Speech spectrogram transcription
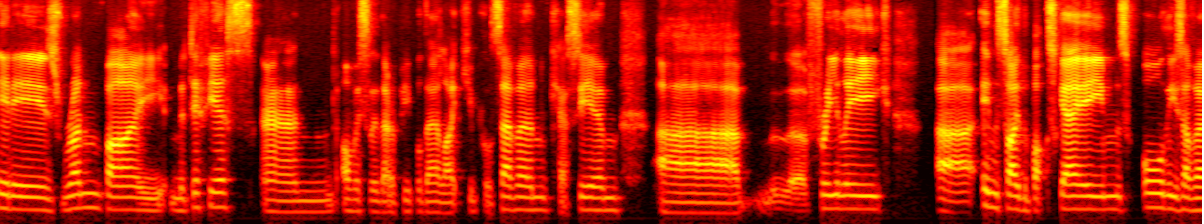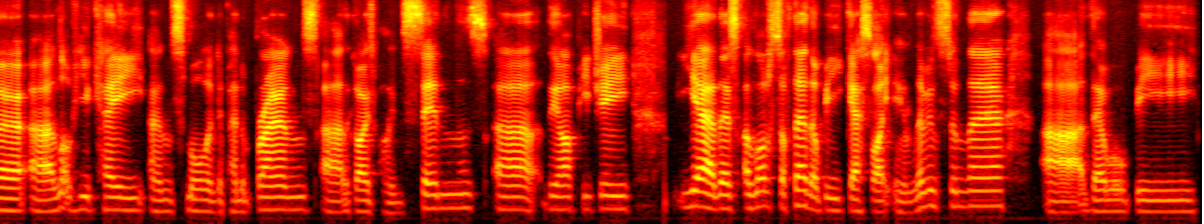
It is run by Modiphius, and obviously there are people there like Cubicle 7, Chaosium, uh, Free League, uh, inside the box games, all these other uh, a lot of UK and small independent brands. Uh, the guys behind Sins, uh, the RPG. Yeah, there's a lot of stuff there. There'll be guests like Ian Livingstone there. There will be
